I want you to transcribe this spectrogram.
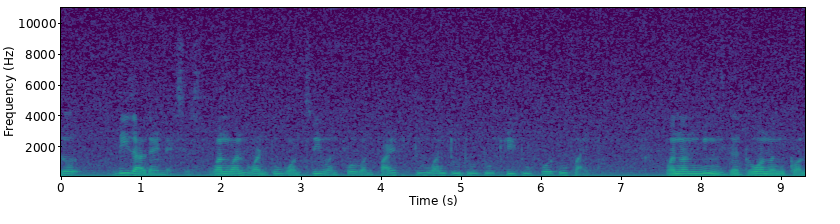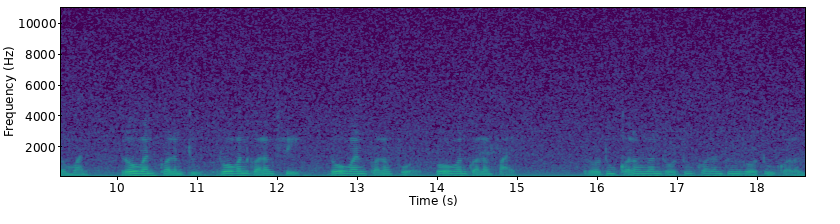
so these are the indexes. 1 1 1 2 1 3 1 4 1 5 2 1 2 2 2 3 2 4 2 5 1 1 means that row 1 column 1 row 1 column 2 row 1 column 3 row 1 column 4 row 1 column 5 row 2 column 1 row 2 column 2 row 2 column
